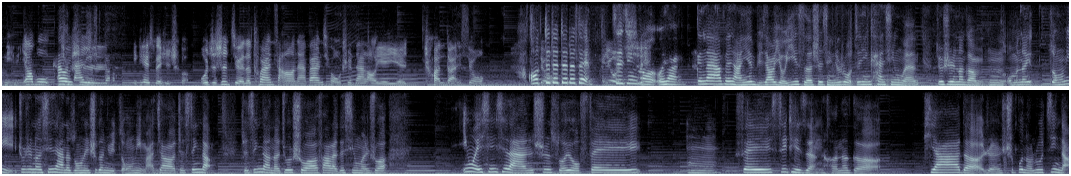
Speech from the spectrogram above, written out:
你要不就是你可以随时撤。我只是觉得突然想到南半球圣诞老爷爷穿短袖。哦，对对对对对，最近我我想跟大家分享一件比较有意思的事情，就是我最近看新闻，就是那个嗯，我们的总理，就是那个新西兰的总理是个女总理嘛，叫 Jacinda。Jacinda 呢，就是说发了个新闻说。因为新西兰是所有非，嗯，非 citizen 和那个 PR 的人是不能入境的，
